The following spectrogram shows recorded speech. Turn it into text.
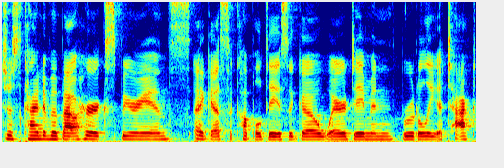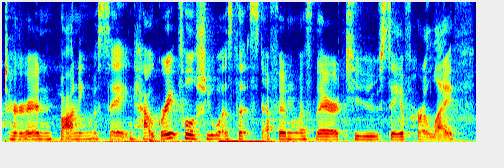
just kind of about her experience, I guess, a couple days ago where Damon brutally attacked her. And Bonnie was saying how grateful she was that Stefan was there to save her life.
